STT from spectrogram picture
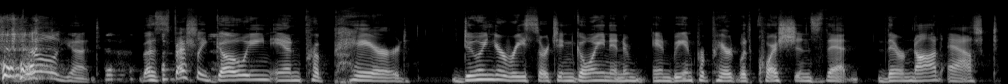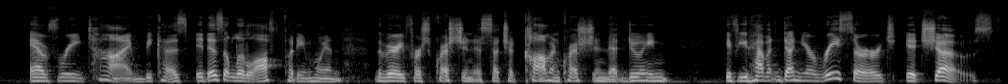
Brilliant. Especially going in prepared, doing your research and going in and, and being prepared with questions that they're not asked every time because it is a little off putting when the very first question is such a common question that doing, if you haven't done your research, it shows.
